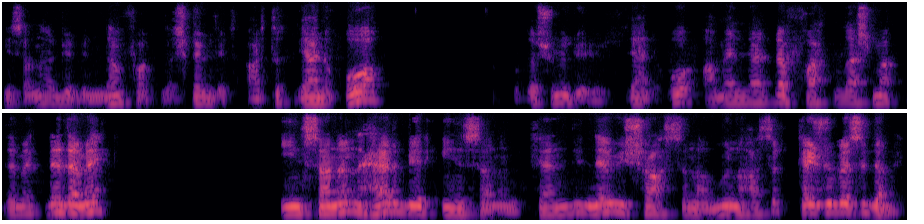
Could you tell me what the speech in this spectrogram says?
İnsanlar birbirinden farklılaşabilir. Artık yani o burada şunu görüyoruz. Yani o amellerde farklılaşmak demek ne demek? İnsanın her bir insanın kendi nevi şahsına münhasır tecrübesi demek.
